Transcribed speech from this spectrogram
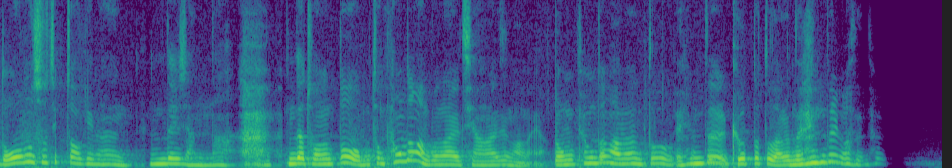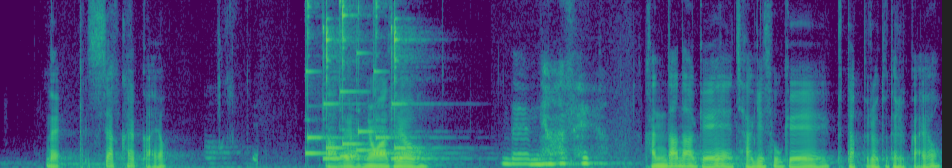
너무 수직적이면 힘들지 않나. 근데 저는 또 엄청 평등한 문화를 지향하진 않아요. 너무 평등하면 또 힘들, 그것도 또 나름대로 힘들거든요. 네, 시작할까요? 아, 네, 안녕하세요. 네, 안녕하세요. 간단하게 자기소개 부탁드려도 될까요?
